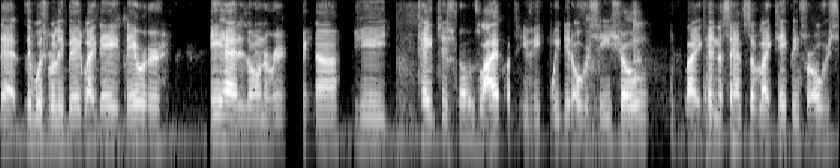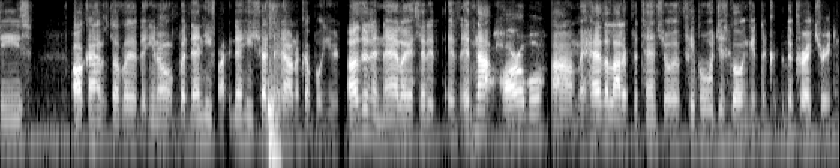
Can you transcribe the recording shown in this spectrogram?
that it was really big. Like they, they were, he had his own arena. He taped his shows live on TV. We did overseas shows, like in the sense of like taping for overseas, all kinds of stuff like that. You know. But then he then he shut down a couple of years. Other than that, like I said, it, it it's not horrible. Um, it has a lot of potential if people would just go and get the the correct training.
